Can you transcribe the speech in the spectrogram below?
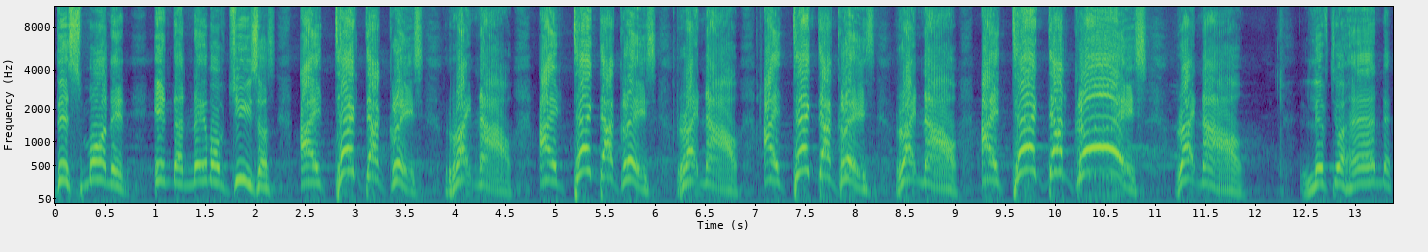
this morning in the name of Jesus. I take that grace right now. I take that grace right now. I take that grace right now. I take that grace right now. Lift your hand,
